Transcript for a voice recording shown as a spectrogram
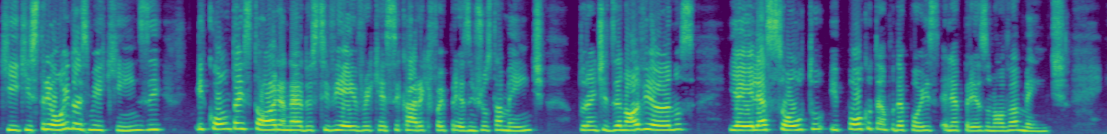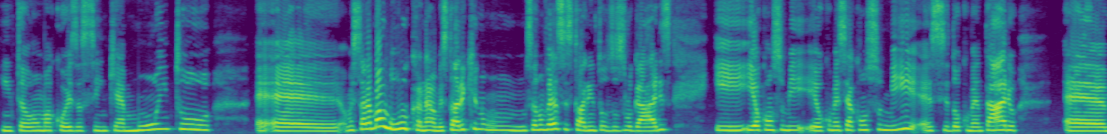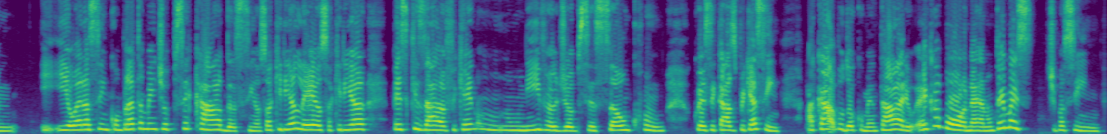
Que, que estreou em 2015 e conta a história, né, do Steve Avery, que é esse cara que foi preso injustamente durante 19 anos e aí ele é solto e pouco tempo depois ele é preso novamente. Então é uma coisa assim que é muito. É, é uma história maluca, né? Uma história que não, você não vê essa história em todos os lugares. E, e eu consumi, eu comecei a consumir esse documentário é, e, e, eu era, assim, completamente obcecada, assim. Eu só queria ler, eu só queria pesquisar. Eu fiquei num, num nível de obsessão com, com esse caso, porque, assim, acaba o documentário e acabou, né? Não tem mais, tipo assim,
